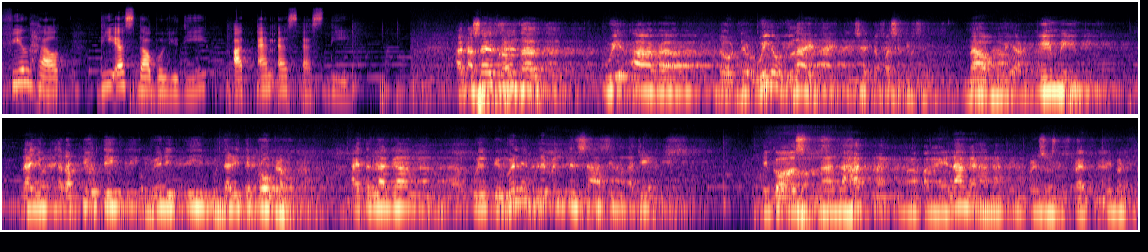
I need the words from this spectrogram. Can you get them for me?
PhilHealth, DSWD at MSSD. And aside from that, we are, uh, the, the way of life inside the facility. Now, we are aiming na yung therapeutic community modality program ay talagang uh, will be well implemented sa ating mga jails. Because na lahat ng mga pangailangan ng ating persons deprived of liberty,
